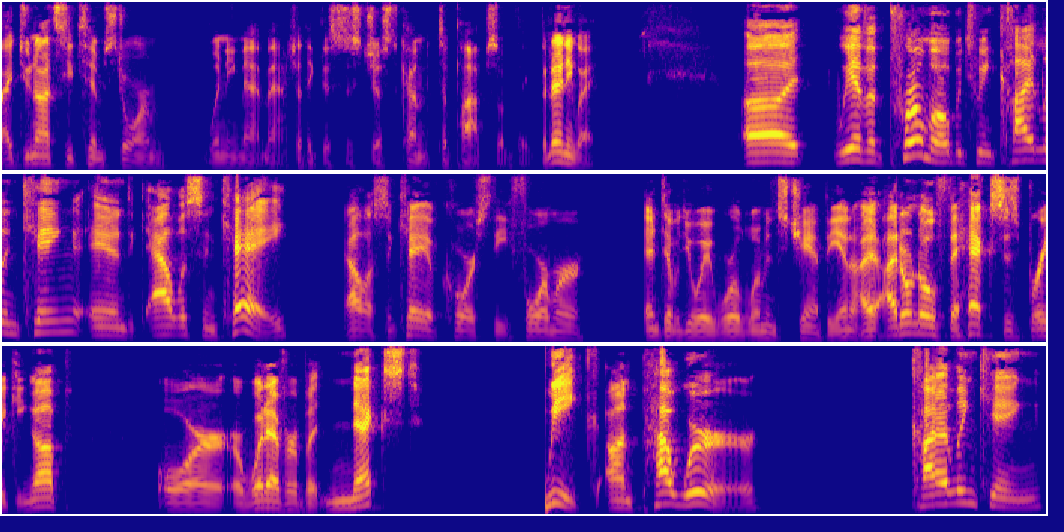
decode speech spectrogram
I do not see Tim Storm winning that match. I think this is just kind of to pop something. But anyway, uh, we have a promo between Kilynn King and Allysin Kay. Allysin Kay, of course, the former NWA World Women's Champion. I, I don't know if the hex is breaking up or or whatever, but next week on Power, Kilynn King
